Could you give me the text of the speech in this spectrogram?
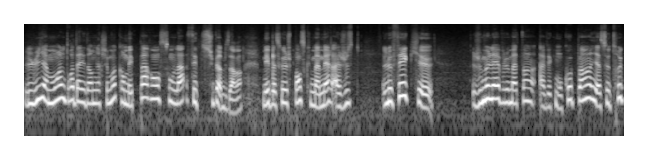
Lui a moins le droit d'aller dormir chez moi quand mes parents sont là. C'est super bizarre. hein. Mais parce que je pense que ma mère a juste. Le fait que je me lève le matin avec mon copain, il y a ce truc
